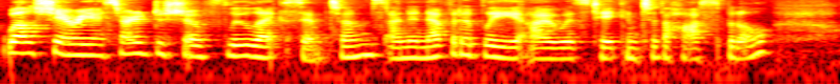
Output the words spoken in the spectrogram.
Well, Sherry, I started to show flu like symptoms, and inevitably I was taken to the hospital.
